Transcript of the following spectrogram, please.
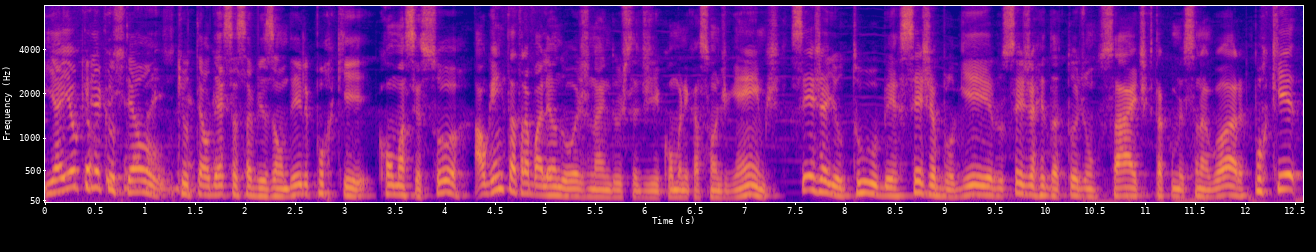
E aí eu queria que o Theo, que o Theo desse essa visão dele, porque, como assessor, alguém que tá trabalhando hoje na indústria de comunicação de games, seja youtuber, seja blogueiro, seja redator de um site que tá começando agora, porque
